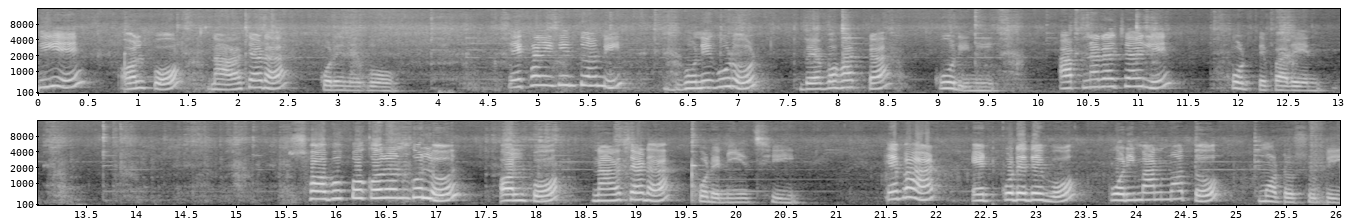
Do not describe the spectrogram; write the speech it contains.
দিয়ে অল্প নাড়াচাড়া করে নেব। এখানে কিন্তু আমি ধনে গুঁড়োর ব্যবহারটা করিনি। আপনারা চাইলে করতে পারেন। সব উপকরণগুলো অল্প নাড়াচাড়া করে নিয়েছি। এবার এড করে দেব পরিমাণ মতো মটরশুঁটি।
